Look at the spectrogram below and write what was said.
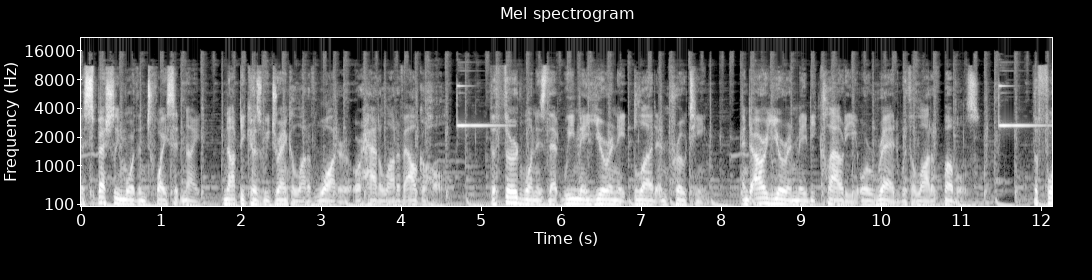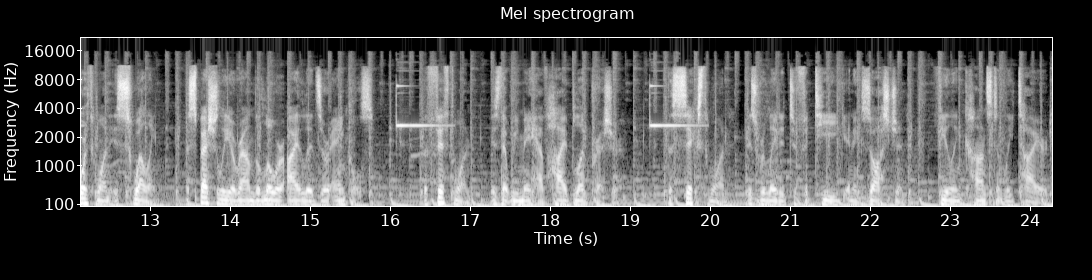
especially more than twice at night, not because we drank a lot of water or had a lot of alcohol. The third one is that we may urinate blood and protein, and our urine may be cloudy or red with a lot of bubbles. The fourth one is swelling, especially around the lower eyelids or ankles. The fifth one is that we may have high blood pressure. The sixth one is related to fatigue and exhaustion, feeling constantly tired.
